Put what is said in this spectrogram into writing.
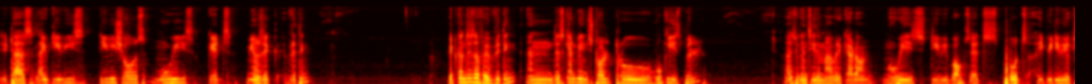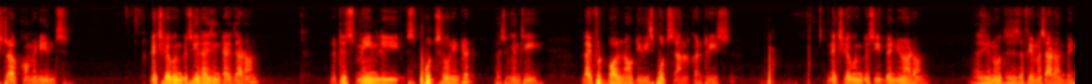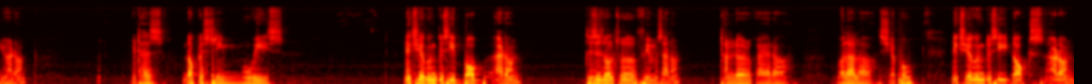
It has live TVs, TV shows, movies, kids, music, everything. It consists of everything and this can be installed through Wookies build. As you can see the Maverick add-on, movies, TV box sets, sports, IPTV extra, comedians. Next we are going to see Rising Tides add-on. It is mainly sports oriented. As you can see live football, now TV sports channel countries. Next we are going to see Bennu add-on. As you know this is a famous add-on Bennu add-on. It has Doctor Stream movies, next we are going to see bob add-on this is also a famous add-on thunder kyra valhalla shapo next we are going to see docs add-on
